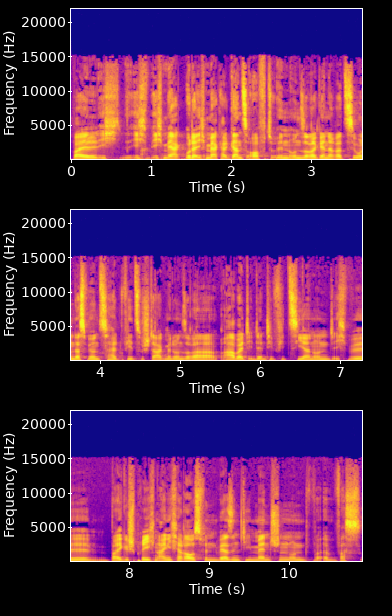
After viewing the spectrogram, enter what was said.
Weil ich, ich, ich merke, oder ich merke halt ganz oft in unserer Generation, dass wir uns halt viel zu stark mit unserer Arbeit identifizieren. Und ich will bei Gesprächen eigentlich herausfinden, wer sind die Menschen und was,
